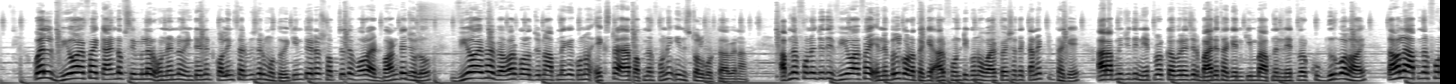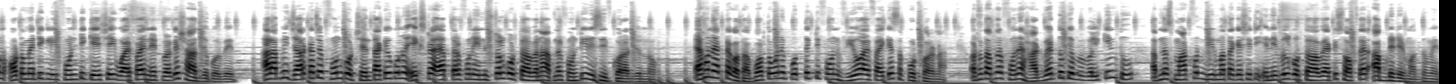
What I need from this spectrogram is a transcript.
Well VO wifi kind of similar অন্যান্য ইন্টারনেট কলিং সার্ভিসের মতোই, কিন্তু এটা সবচেয়ে বড় অ্যাডভান্টেজ হলো ভিও ওয়াইফাই ব্যবহার করার জন্য আপনাকে কোনো এক্সট্রা অ্যাপ আপনার ফোনে ইনস্টল করতে হবে না। আপনার ফোনে যদি ভিও ওয়াইফাই এনেবল করা থাকে আর ফোনটি কোনো ওয়াইফাইয়ের সাথে কানেক্টেড থাকে, আর আপনি যদি নেটওয়ার্ক কভারেজের বাইরে থাকেন কিংবা আপনার নেটওয়ার্ক খুব দুর্বল হয়, তাহলে আপনার ফোন অটোমেটিকলি ফোনটিকে সেই ওয়াইফাই নেটওয়ার্কে সাহায্য করবে। আর আপনি যার কাছে ফোন করছেন, তাকেও কোনো এক্সট্রা অ্যাপ তার ফোনে ইনস্টল করতে হবে না আপনার ফোনটি রিসিভ করার জন্য। এখন একটা কথা, বর্তমানে প্রত্যেকটি ফোন ভিও ওয়াইফাইকে সাপোর্ট করে না। অর্থাৎ আপনার ফোনের হার্ডওয়্যার তো কেপেবল কিন্তু আপনার স্মার্টফোন নির্মাতাকে সেটি এনেবল করতে হবে একটি সফটওয়্যার আপডেটের মাধ্যমে।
